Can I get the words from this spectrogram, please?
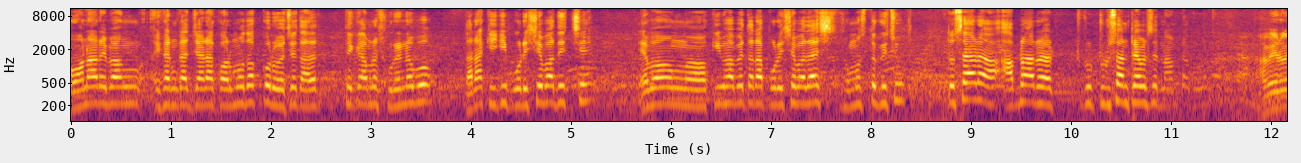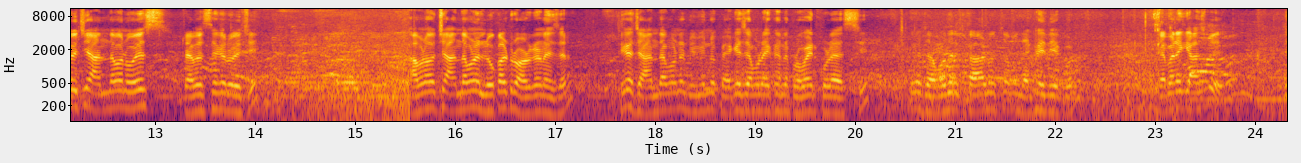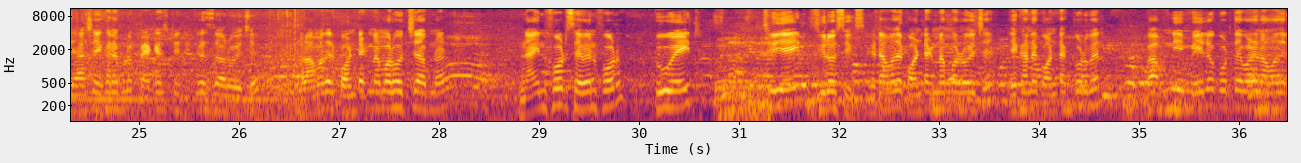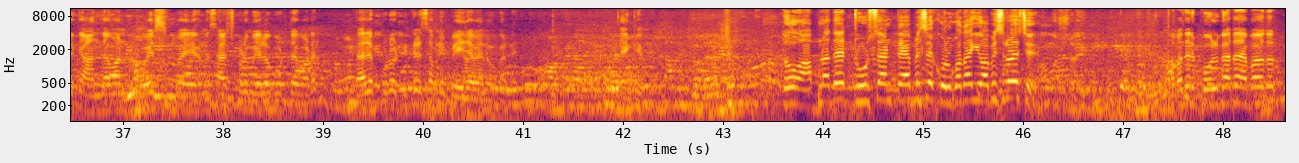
ওনার এবং এখানকার যারা কর্মদক্ষ রয়েছে, তাদের থেকে আমরা শুনে নেব তারা কি কি পরিষেবা দিচ্ছে এবং কীভাবে তারা পরিষেবা দেয় সমস্ত কিছু। তো স্যার, আপনার ট্যুরস অ্যান্ড ট্রাভেলসের নামটা আমি রয়েছি আন্দামান ওয়েস্ট ট্রাভেলস থেকে রয়েছি। আমরা হচ্ছে আন্দামানের লোকাল ট্যুর অর্গানাইজার। ঠিক আছে, আন্দামানের বিভিন্ন প্যাকেজ আমরা এখানে প্রোভাইড করে আসছি। ঠিক আছে, আমাদের কার্ড হচ্ছে আমি দেখাই দিয়ে করে ক্যামেরা কি আসবে? যে আসে, এখানে পুরো প্যাকেজ ডিটেলস দেওয়া রয়েছে। আর আমাদের কন্ট্যাক্ট নাম্বার হচ্ছে আপনার nine four seven four two eight three eight zero six. এটা আমাদের কন্ট্যাক্ট নাম্বার রয়েছে। এখানে কন্ট্যাক্ট করবেন বা আপনি মেলও করতে পারেন আমাদেরকে আন্দামান ওয়েস্ট বা এখানে সার্চ করে মেলও করতে পারেন। তাহলে পুরো ডিটেলস আপনি পেয়ে যাবেন ওখানে। থ্যাংক ইউ তো আপনাদের ট্যুরস অ্যান্ড ট্রাভেলসে কলকাতায় কি অফিস রয়েছে? অবশ্যই। আমাদের কলকাতায় আপাতত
